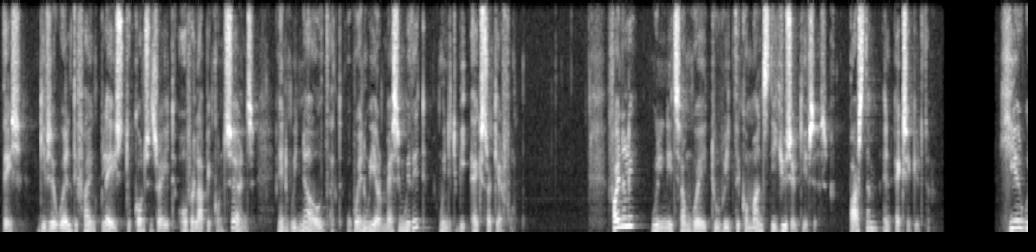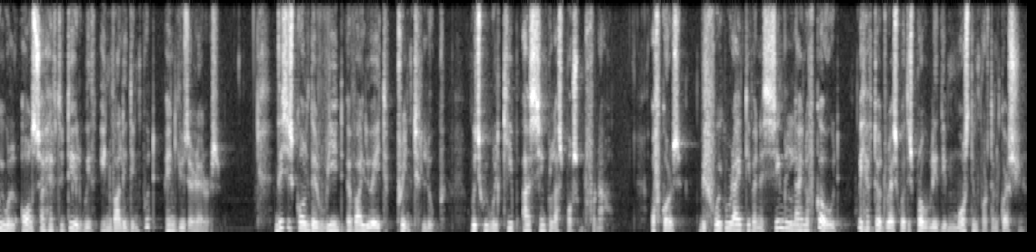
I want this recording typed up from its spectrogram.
This gives a well-defined place to concentrate overlapping concerns and we know that when we are messing with it, we need to be extra careful. Finally, we'll need some way to read the commands the user gives us, parse them and execute them. Here we will also have to deal with invalid input and user errors. This is called the read evaluate print loop, which we will keep as simple as possible for now. Of course, before we write even a single line of code, we have to address what is probably the most important question.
